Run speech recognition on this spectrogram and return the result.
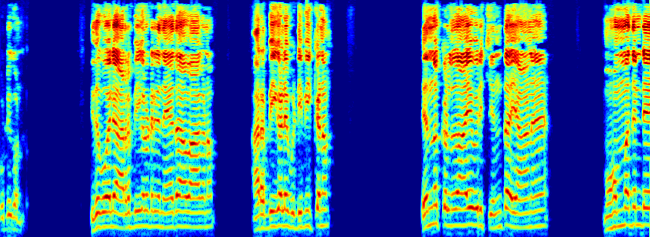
കുടികൊണ്ടു ഇതുപോലെ അറബികളുടെ ഒരു നേതാവാകണം അറബികളെ വിടിവിക്കണം എന്നൊക്കെയുള്ളതായ ഒരു ചിന്തയാണ് മുഹമ്മദിന്റെ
